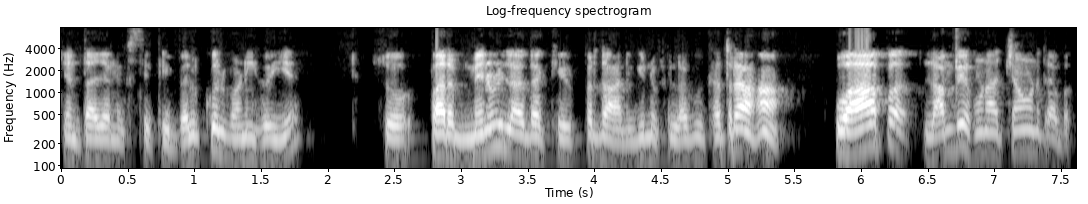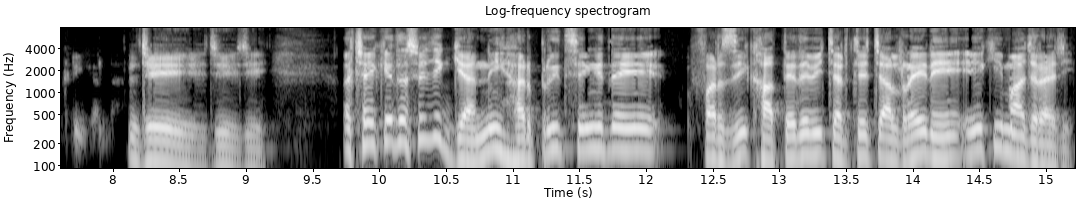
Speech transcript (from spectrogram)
ਚਿੰਤਾਜਨਕ ਸਥਿਤੀ ਬਿਲਕੁਲ ਬਣੀ ਹੋਈ ਹੈ। ਸੋ ਪਰ ਮੈਨੂੰ ਨਹੀਂ ਲੱਗਦਾ ਕਿ ਪ੍ਰਧਾਨਗੀ ਨੂੰ ਫਿਲਹਾਲ ਕੋਈ ਖਤਰਾ ਹਾਂ ਉਹ ਆਪ ਲਾਂਬੇ ਹੋਣਾ ਚਾਹਣ ਤਾਂ ਵੱਖਰੀ ਗੱਲ ਹੈ। ਜੀ ਜੀ ਜੀ। ਅੱਛਾ ਇਹ ਦੱਸੋ ਜੀ ਗਿਆਨੀ ਹਰਪ੍ਰੀਤ ਸਿੰਘ ਦੇ ਫਰਜ਼ੀ ਖਾਤੇ ਦੇ ਵੀ ਚਰਚੇ ਚੱਲ ਰਹੇ ਨੇ ਇਹ ਕੀ ਮਾਜਰਾ ਜੀ?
